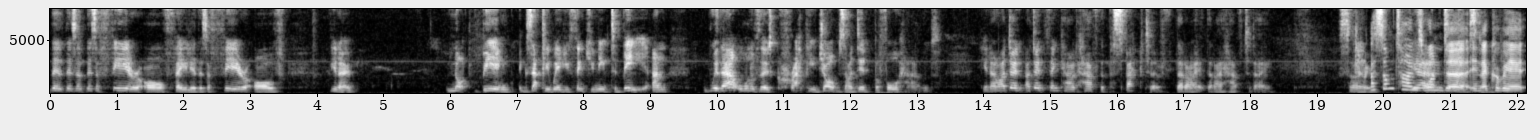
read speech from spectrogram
there, there's a there's a fear of failure there's a fear of you know not being exactly where you think you need to be and without all of those crappy jobs i did beforehand you know i don't i don't think i would have the perspective that i that i have today so I sometimes Yeah, wonder in a career,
